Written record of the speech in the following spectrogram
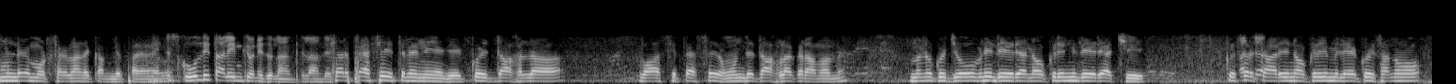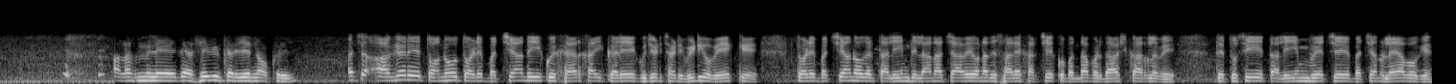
ਮੁੰਡੇ ਨੇ ਮੋਟਰਸਾਈਕਲਾਂ ਦੇ ਕੰਮ ਤੇ ਪਾਇਆ ਹੈ ਸਕੂਲ ਦੀ ਤਾਲੀਮ ਕਿਉਂ ਨਹੀਂ ਦਿਲਾ- ਦਿਲਾਉਂਦੇ? ਸਰ ਪੈਸੇ ਇਤਨੇ ਨਹੀਂ ਹੈਗੇ। ਕੋਈ ਦਾਖਲਾ ਵਾਸਤੇ ਪੈਸੇ ਹੋਣ ਦੇ ਦਾਖਲਾ ਕਰਾਵਾਂ ਮੈਂ। ਮੈਨੂੰ ਕੋਈ ਜੋਬ ਨਹੀਂ ਦੇ ਰਿਹਾ ਨੌਕਰੀ ਨਹੀਂ ਦੇ ਰਿਹਾ ਅੱਛੀ। ਕੋਈ। ਸਰਕਾਰੀ ਨੌਕਰੀ ਮਿਲੇ ਕੋਈ ਸਾਨੂੰ ਅਲਫ ਮਿਲੇ ਤੇ ਅਸੀਂ ਵੀ ਕਰੀਏ ਨੌਕਰੀ। ਅੱਛਾ ਅਗਰ ਇਹ ਤੁਹਾਨੂੰ ਤੁਹਾਡੇ ਬੱਚਿਆਂ ਦੀ ਕੋਈ ਖੈਰ ਖਾਈ ਕਰੇ ਕੋਈ ਜਿਹੜੀ ਸਾਡੀ ਵੀਡੀਓ ਵੇਖ ਕੇ ਤੁਹਾਡੇ ਬੱਚਿਆਂ ਨੂੰ ਅਗਰ ਤਾਲੀਮ ਦਿਲਾਣਾ ਚਾਹਵੇ ਉਹਨਾਂ ਦੇ ਸਾਰੇ ਖਰਚੇ ਕੋਈ ਬੰਦਾ ਬਰਦਾਸ਼ਤ ਕਰ ਲਵੇ ਤੇ ਤੁਸੀਂ ਤਾਲੀਮ ਵਿੱਚ ਬੱਚਿਆਂ ਨੂੰ ਲੈ ਆਵੋਗੇ?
